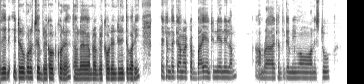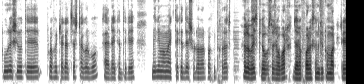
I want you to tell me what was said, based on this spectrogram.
যদি এটার উপর হচ্ছে ব্রেকআউট করে, তাহলে আমরা ব্রেকআউট এন্ট্রি নিতে পারি। এখান থেকে আমরা একটা বাই এন্ট্রি নিয়ে নিলাম। আমরা এখান থেকে minimum one is to two রেশিওতে প্রফিট রাখার চেষ্টা করব। অ্যাড এখান থেকে মিনিমাম এক থেকে দেড়শো ডলার প্রফিট করা হ্যালো গাইস কী অবস্থা সবার? যারা ফরেক্স অ্যান্ড ক্রিপ্টো মার্কেটে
